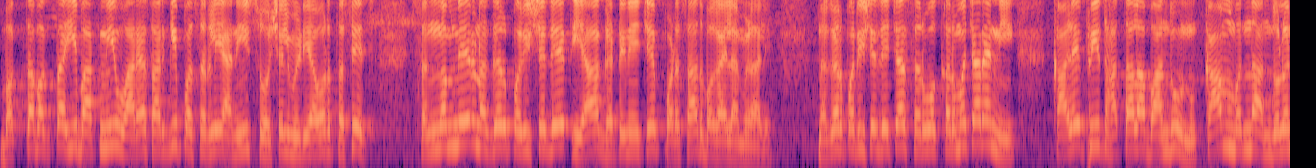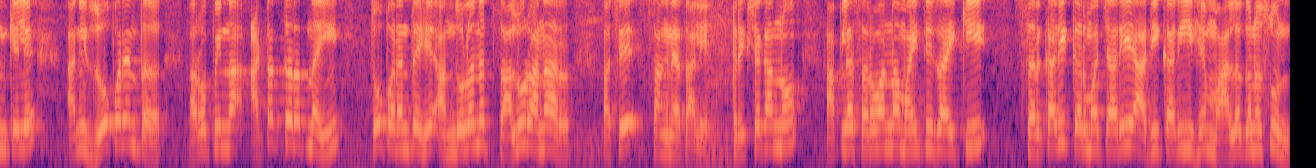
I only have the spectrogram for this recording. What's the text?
बघता बघता ही बातमी वाऱ्यासारखी पसरली आणि सोशल मीडियावर तसेच संगमनेर नगर परिषदेत या घटनेचे पडसाद बघायला मिळाले. नगर परिषदेच्या सर्व कर्मचाऱ्यांनी काळे फीत हाताला बांधून काम बंद आंदोलन केले आणि जोपर्यंत आरोपींना अटक करत नाही तोपर्यंत हे आंदोलन चालू राहणार असे सांगण्यात आले. प्रेक्षकांनो आपल्या सर्वांना माहितीच आहे की सरकारी कर्मचारी अधिकारी हे मालक नसून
